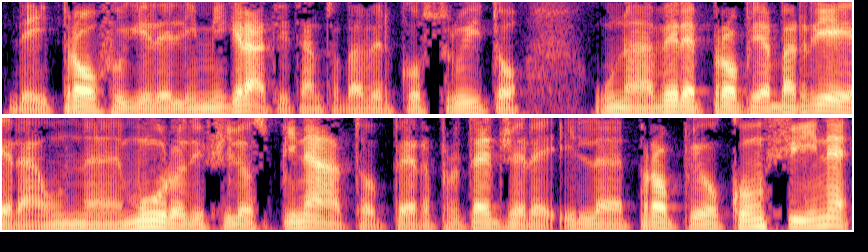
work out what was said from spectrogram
dei profughi e degli immigrati, tanto da aver costruito una vera e propria barriera, un muro di filo spinato per proteggere il proprio confine,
